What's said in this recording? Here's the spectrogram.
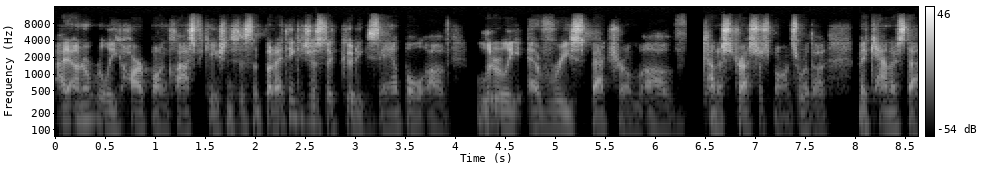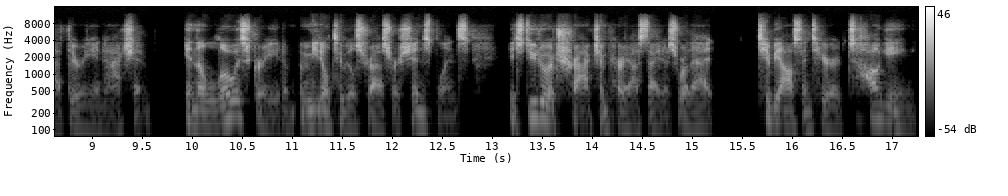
I, I don't really harp on classification systems, but I think it's just a good example of literally every spectrum of kind of stress response or the mechanostat theory in action. In the lowest grade of medial tibial stress or shin splints, it's due to a traction periosteitis, where that tibialis anterior tugging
